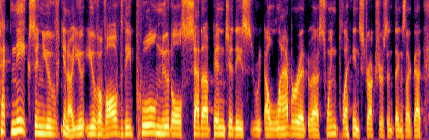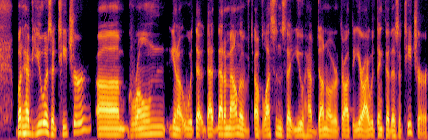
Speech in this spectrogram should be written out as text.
techniques and you've you know you you've evolved the pool noodle setup into these elaborate uh, swing plane structures and things like that. But have you as a teacher um, grown you know with that, that that amount of, of lessons that you have done over throughout the year? I would think that as a teacher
